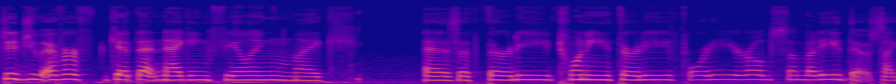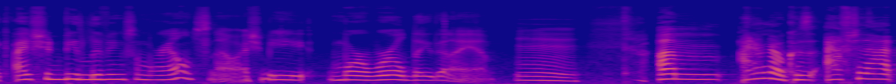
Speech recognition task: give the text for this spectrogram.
did you ever get that nagging feeling like as a 30, 20, 30, 40 year old somebody that was like, I should be living somewhere else now. I should be more worldly than I am. Um, I don't know, because after that,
